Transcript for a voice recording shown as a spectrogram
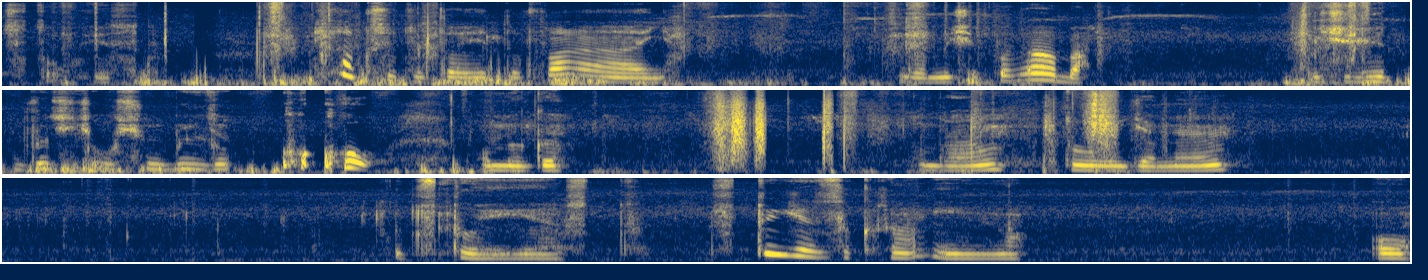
Co to, jest? Się tutaj to fajnie. To mi się podoba. Musicie wrócić 8 bilionów. O, o, omega. Dobra, tu idziemy. Co to jest? Co to jest za kraina? O,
